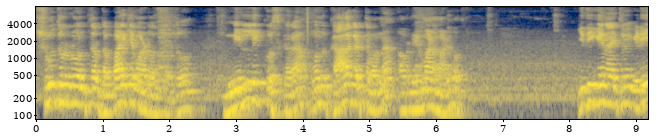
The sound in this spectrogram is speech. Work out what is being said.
ಶೂದ್ರರು ಅಂತ ದಬ್ಬಾಳಿಕೆ ಮಾಡುವಂಥದ್ದು ನಿಲ್ಲಿಕ್ಕೋಸ್ಕರ ಒಂದು ಕಾಲಘಟ್ಟವನ್ನು ಅವ್ರು ನಿರ್ಮಾಣ ಮಾಡಿ ಹೋದ್ರು. ಇದೀಗೇನಾಯಿತು? ಇಡೀ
